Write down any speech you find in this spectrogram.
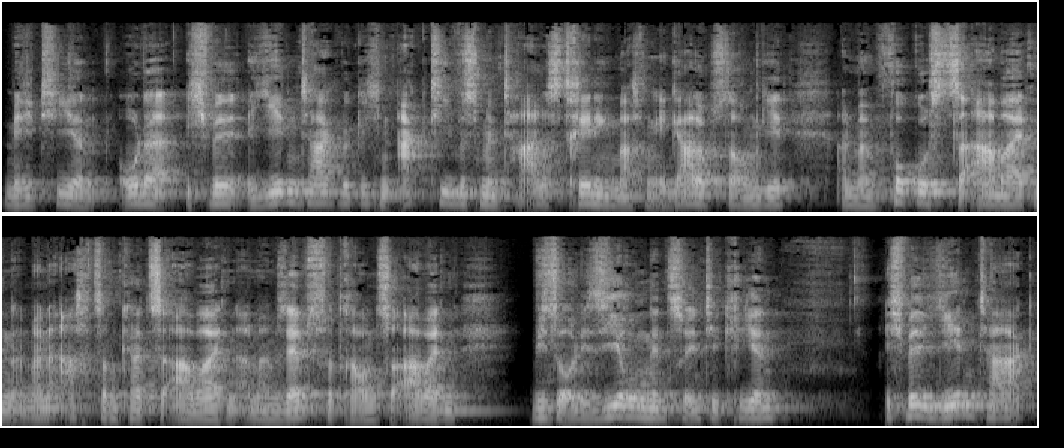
meditieren oder ich will jeden Tag wirklich ein aktives mentales Training machen, egal ob es darum geht, an meinem Fokus zu arbeiten, an meiner Achtsamkeit zu arbeiten, an meinem Selbstvertrauen zu arbeiten, Visualisierungen zu integrieren. Ich will jeden Tag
